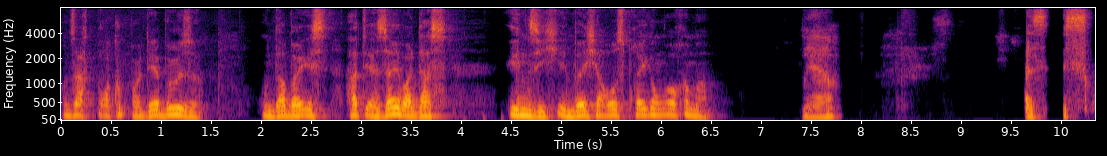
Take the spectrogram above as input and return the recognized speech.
und sagt, boah, guck mal, der Böse. Und dabei ist, hat er selber das in sich, in welcher Ausprägung auch immer. Ja. Es ist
